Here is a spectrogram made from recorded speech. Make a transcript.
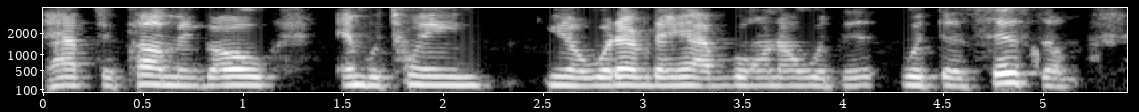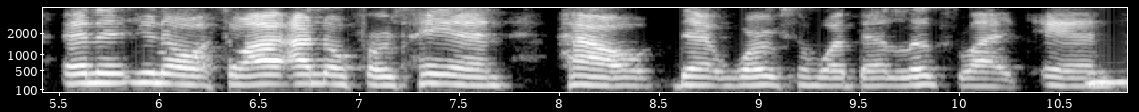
have to come and go in between you know whatever they have going on with the with the system and it, you know so I, I know firsthand how that works and what that looks like and mm-hmm.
